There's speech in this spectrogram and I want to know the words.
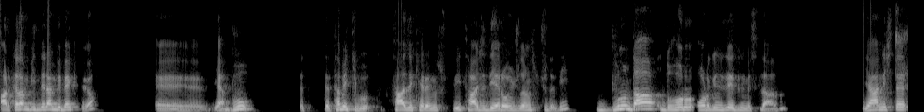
Arkadan bindiren bir bek diyor. Ee, yani bu e, tabii ki bu sadece Kerem'in suçu değil, sadece diğer oyuncuların suçu da değil. Bunun daha doğru organize edilmesi lazım. Yani işte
